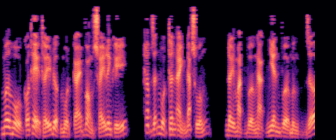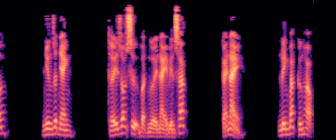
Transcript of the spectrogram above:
mơ hồ có thể thấy được một cái vòng xoáy linh khí, hấp dẫn một thân ảnh đáp xuống, đầy mặt vừa ngạc nhiên vừa mừng rỡ. Nhưng rất nhanh, thấy rõ sự vật người này biến sắc cái này, linh bắc cứng họng.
